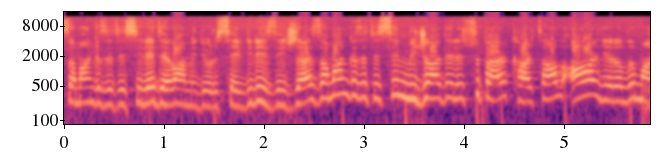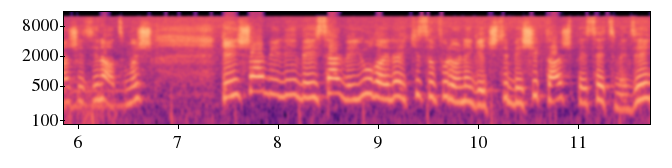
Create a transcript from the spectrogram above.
Zaman Gazetesi ile devam ediyoruz sevgili izleyiciler. Zaman Gazetesi mücadele süper Kartal ağır yaralı manşetini atmış. Gençler Birliği Veysel ve Yula ile 2-0 öne geçti. Beşiktaş pes etmedi.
